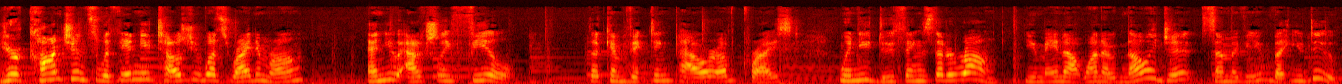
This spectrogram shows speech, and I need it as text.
Your conscience within you tells you what's right and wrong, and you actually feel the convicting power of Christ when you do things that are wrong. You may not want to acknowledge it, some of you, but you do.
